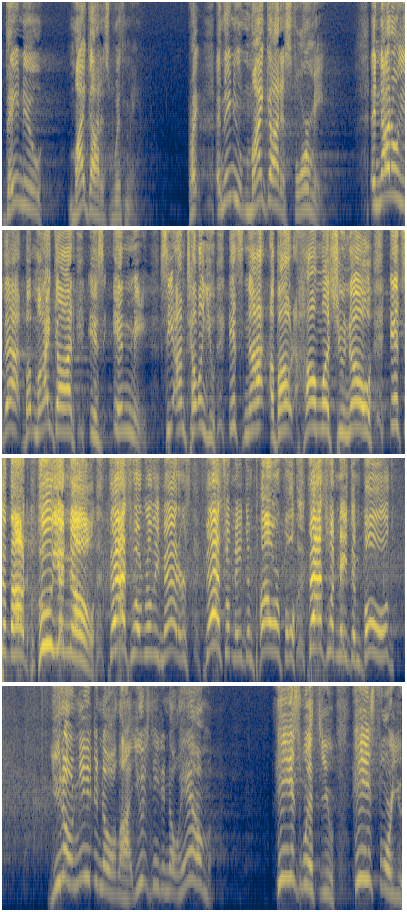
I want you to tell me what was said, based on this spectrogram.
They knew my God is with me, right? And they knew my God is for me. And not only that, but my God is in me. See, I'm telling you, it's not about how much you know, it's about who you know. That's what really matters. That's what made them powerful. That's what made them bold. You don't need to know a lot, you just need to know Him. He's with you, He's for you,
